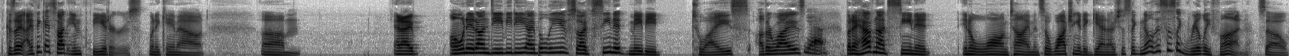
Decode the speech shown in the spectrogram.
because I, I think I saw it in theaters when it came out. Um and I own it on DVD, I believe. So I've seen it maybe twice otherwise. Yeah. But I have not seen it in a long time. And so watching it again, I was just like, no, this is like really fun. So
